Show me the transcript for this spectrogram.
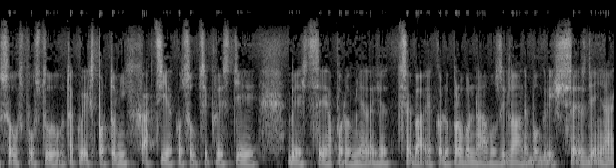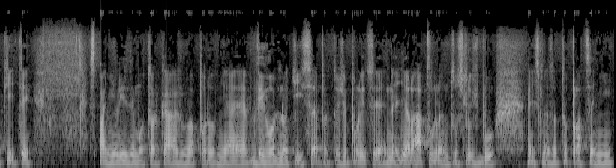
jsou spoustu takových sportovních akcí, jako jsou cyklisti, běžci a podobně, takže třeba jako doprovodná vozidla, nebo když se jezdí nějaký ty spaní lízdy motorkářů a podobně, vyhodnotí se, protože policie nedělá tuhle tu službu, nejsme za to placení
